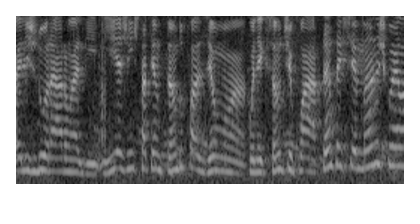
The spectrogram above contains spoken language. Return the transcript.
eles duraram ali. E a gente tá tentando fazer uma conexão, tipo, ah, tantas semanas com relação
